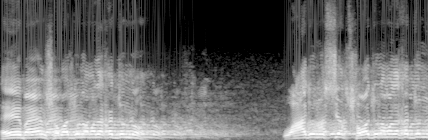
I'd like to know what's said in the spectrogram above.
এ বায়ান, সবার জন্য, আমার একার জন্য। ওয়াজ ও নসিহাত সবার জন্য। আমার একার জন্য।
